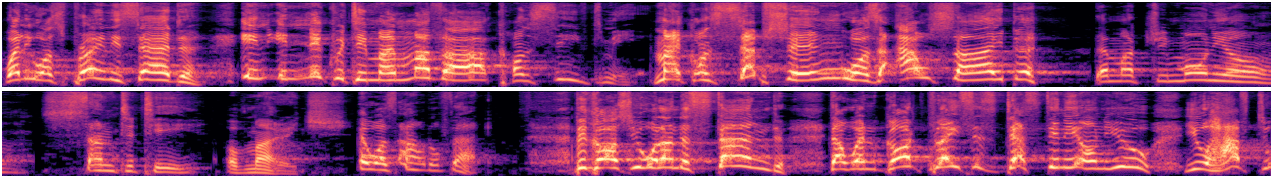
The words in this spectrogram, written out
when he was praying, he said, In iniquity, my mother conceived me. My conception was outside the matrimonial sanctity of marriage. It was out of that. Because you will understand that when God places destiny on you, you have to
